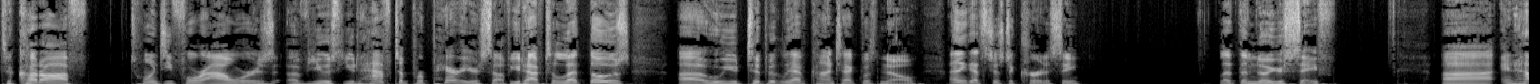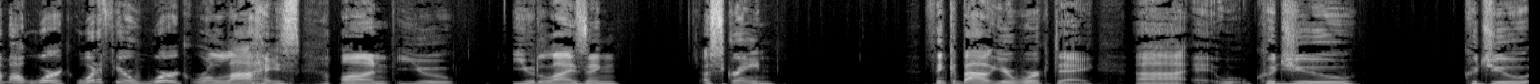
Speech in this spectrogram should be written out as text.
To cut off 24 hours of use, you'd have to prepare yourself. You'd have to let those uh, who you typically have contact with know. I think that's just a courtesy. Let them know you're safe. Uh, and how about work? What if your work relies on you utilizing a screen? Think about your workday. Uh, could you could you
